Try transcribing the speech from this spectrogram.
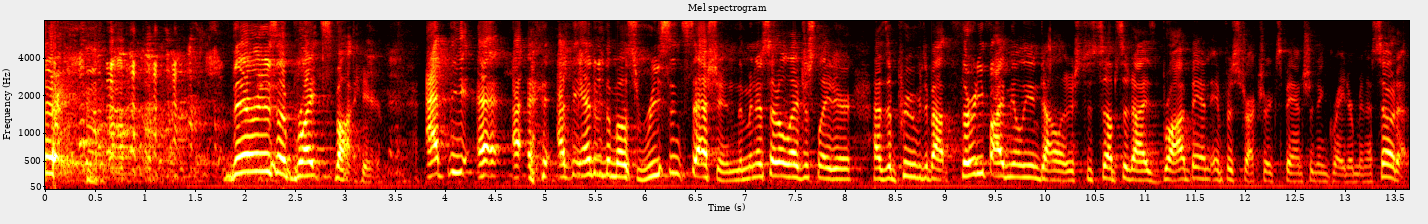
there, there is a bright spot here. At the, at, the end of the most recent session, the Minnesota legislature has approved about $35 million to subsidize broadband infrastructure expansion in greater Minnesota.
